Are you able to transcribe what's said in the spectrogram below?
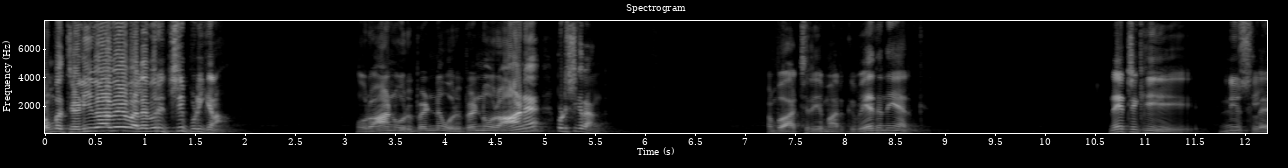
ரொம்ப தெளிவாகவே வலை விரித்து பிடிக்கிறான். ஒரு ஆண் ஒரு பெண்ணை ஒரு பெண் ஒரு ஆணை பிடிச்சிக்கிறாங்க. ரொம்ப ஆச்சரியமாக இருக்குது வேதனையாக இருக்குது நேற்றைக்கு நியூஸில்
